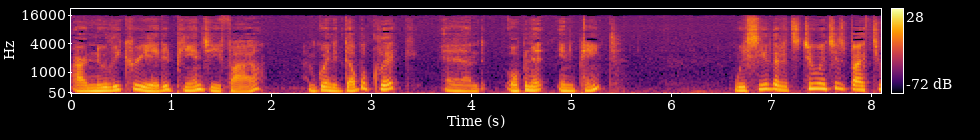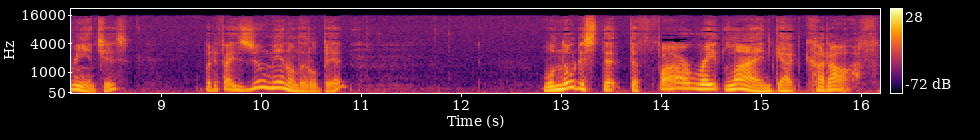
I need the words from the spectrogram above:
our newly created PNG file. I'm going to double click and open it in Paint. We see that it's 2 inches by 3 inches, but if I zoom in a little bit, we'll notice that the far right line got cut off.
